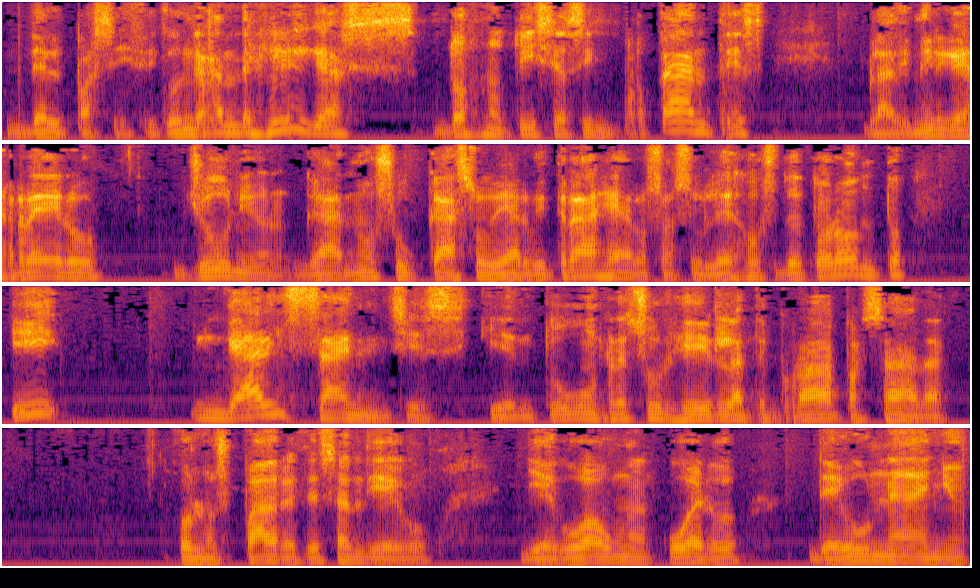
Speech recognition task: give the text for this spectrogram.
del Pacífico. En grandes ligas, dos noticias importantes. Vladimir Guerrero Jr. ganó su caso de arbitraje a los Azulejos de Toronto y Gary Sánchez, quien tuvo un resurgir la temporada pasada con los padres de San Diego, llegó a un acuerdo de un año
